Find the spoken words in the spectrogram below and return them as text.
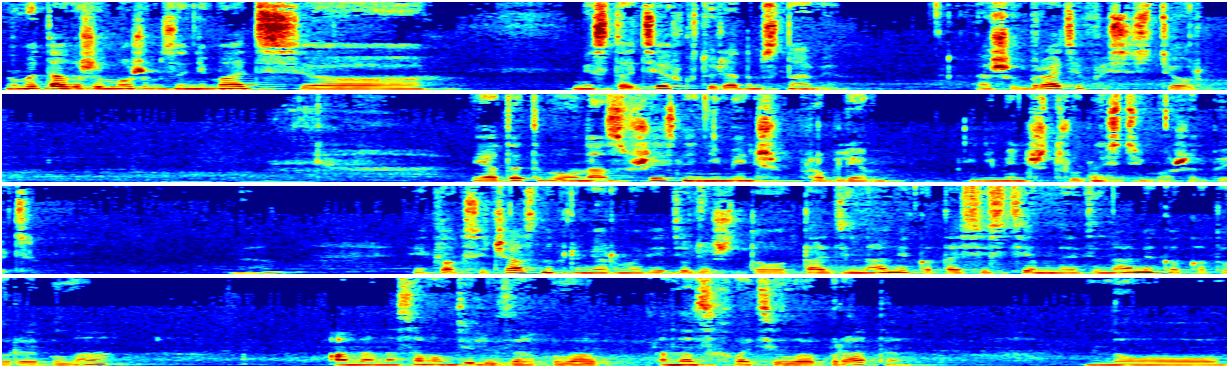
Но мы также можем занимать а, места тех, кто рядом с нами, наших братьев и сестер. И от этого у нас в жизни не меньше проблем и не меньше трудностей может быть. Да? И как сейчас, например, мы видели, что та динамика, та системная динамика, которая была, она на самом деле была, она захватила брата, но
